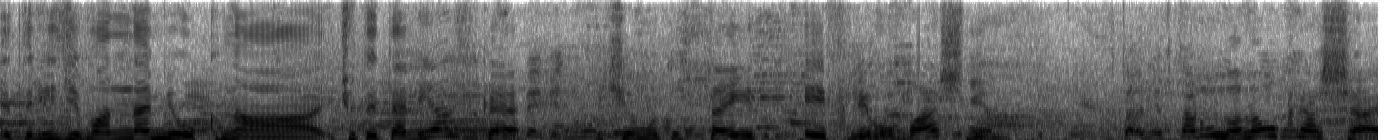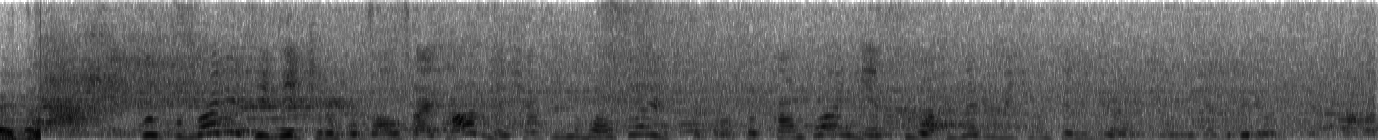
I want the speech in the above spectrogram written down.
это, видимо, намек на что-то итальянское, почему-то стоит Эйфелева башня, но она украшает. Вечером поболтать, ладно? Сейчас не наболтаешься, просто в компании. Все, обязательно вечером тебя наберу. Ну, мы тебя доберемся. Давай.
